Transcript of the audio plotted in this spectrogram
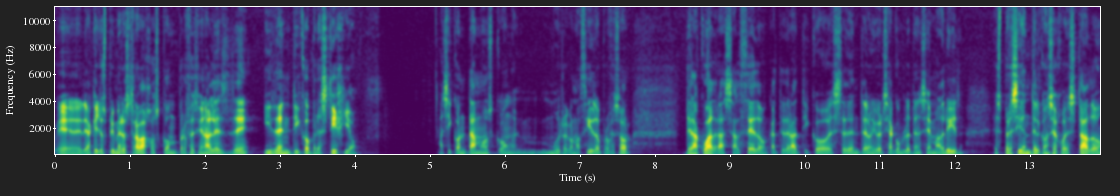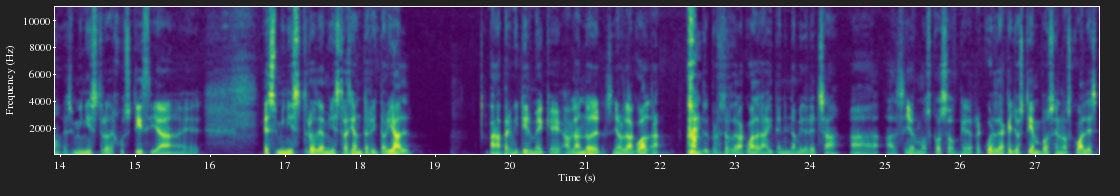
eh, de aquellos primeros trabajos con profesionales de idéntico prestigio. Así contamos con el muy reconocido profesor de la Cuadra Salcedo, catedrático excedente de la Universidad Complutense de Madrid, es presidente del Consejo de Estado, es ministro de Justicia, eh, es ministro de Administración Territorial. Van a permitirme que, hablando del señor de la Cuadra, del profesor de la cuadra y teniendo a mi derecha al señor Moscoso, que recuerde aquellos tiempos en los cuales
